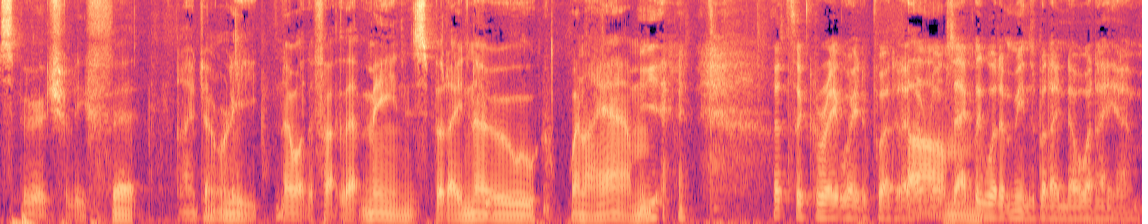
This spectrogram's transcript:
spiritually fit, I don't really know what the fuck that means, but I know when I am. Yeah. That's a great way to put it. I don't know Um, exactly what it means, but I know what I am.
